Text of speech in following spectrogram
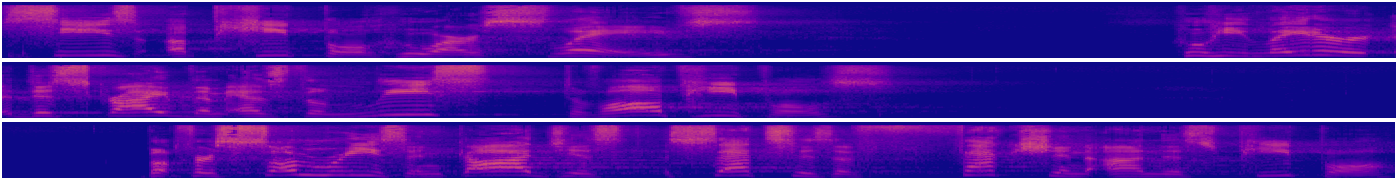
sees a people who are slaves, who he later described them as the least of all peoples. But for some reason, God just sets his affection on this people,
